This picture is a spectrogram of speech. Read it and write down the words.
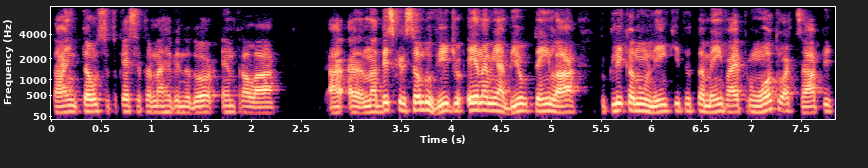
tá? Então, se tu quer se tornar revendedor, entra lá. Na descrição do vídeo e na minha bio tem lá, tu clica num link e tu também vai para um outro WhatsApp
